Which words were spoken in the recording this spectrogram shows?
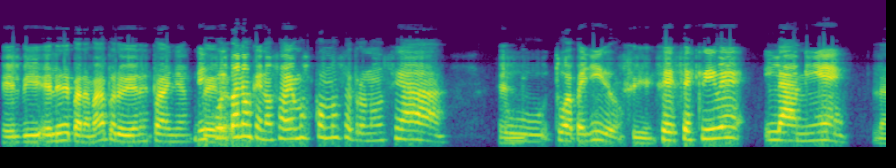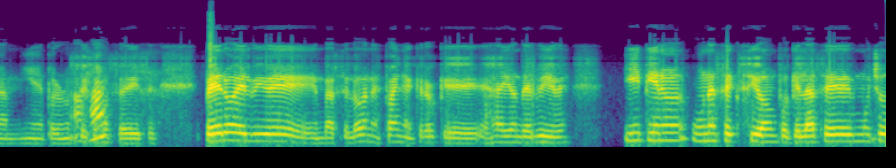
Él, él es de Panamá, pero vive en España. Discúlpanos que no sabemos cómo se pronuncia tu, tu apellido. Sí. Se, se escribe la Mie. La Mie, pero no sé cómo se dice. Pero él vive en Barcelona, España, creo que es ahí donde él vive. Y tiene una sección, porque él hace muchas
